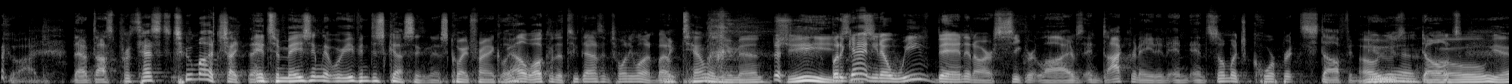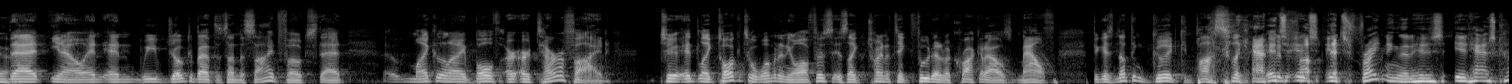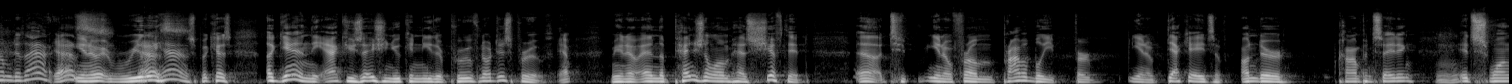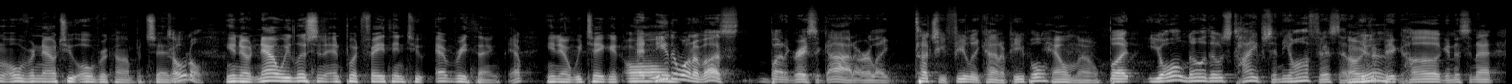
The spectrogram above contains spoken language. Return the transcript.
God, thou dost protest too much. I think. it's amazing that we're even discussing this. Quite frankly, well, welcome to 2021, buddy. I'm telling you, man. Jeez. But again, you know, we've been in our secret lives indoctrinated and, and so much corporate stuff and Oh, do's yeah. and don'ts. Oh, yeah. That, you know, and, and we've joked about this on the side, folks, that uh, Michael and I both are, are terrified to, it, like, talking to a woman in the office is like trying to take food out of a crocodile's mouth because nothing good can possibly happen. it's it's it. it's frightening that it has it has come to that. Yes. You know, it really Yes. has because again, the accusation you can neither prove nor disprove. Yep. You know, and the pendulum has shifted uh, to you know from probably for you know decades of under compensating, it's swung over now to overcompensating. Mm-hmm. Total. You know, now we listen and put faith into everything. Yep. You know, we take it all. And neither one of us, by the grace of God, are like touchy feely kind of people. Hell no. But you all know those types in the office that'll Oh, give yeah. a big hug and this and that.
